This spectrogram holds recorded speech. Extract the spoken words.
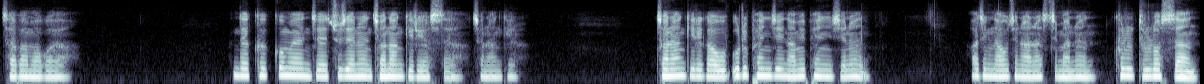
잡아먹어요. 근데 그 꿈의 이제 주제는 전환길이었어요. 전환길. 전환길이가 우리 편지, 남의 편지는 아직 나오지는 않았지만은 그를 둘러싼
